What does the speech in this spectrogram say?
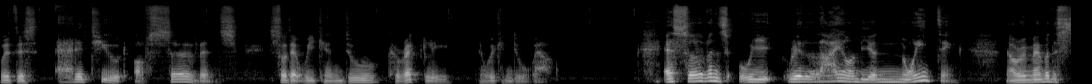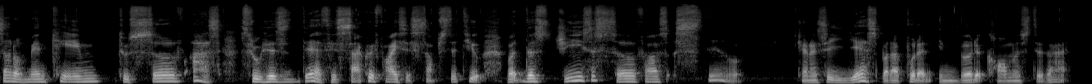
with this attitude of servants so that we can do correctly and we can do well. As servants, we rely on the anointing. Now remember, the Son of Man came to serve us through his death, his sacrifice, his substitute. But does Jesus serve us still? Can I say yes, but I put an inverted commas to that?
